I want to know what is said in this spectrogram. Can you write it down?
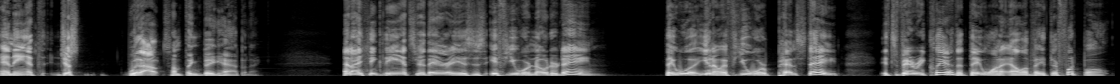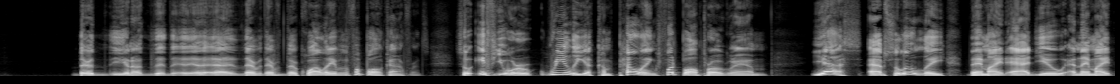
And just without something big happening. And I think the answer there is is if you were Notre Dame, they would, you know, if you were Penn State, it's very clear that they want to elevate their football. Their you know, the, the, uh, their their their quality of the football conference. So if you were really a compelling football program, yes, absolutely, they might add you and they might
